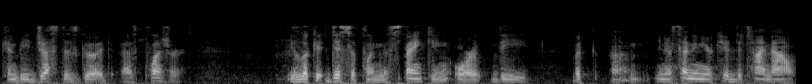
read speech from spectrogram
can be just as good as pleasure. You look at discipline, the spanking, or the the, um, you know, sending your kid to timeout,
